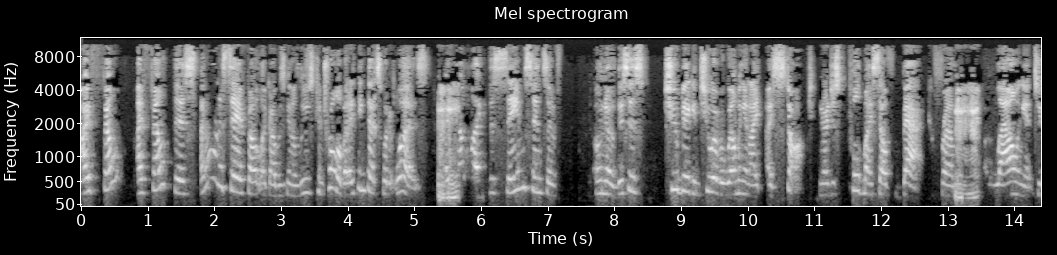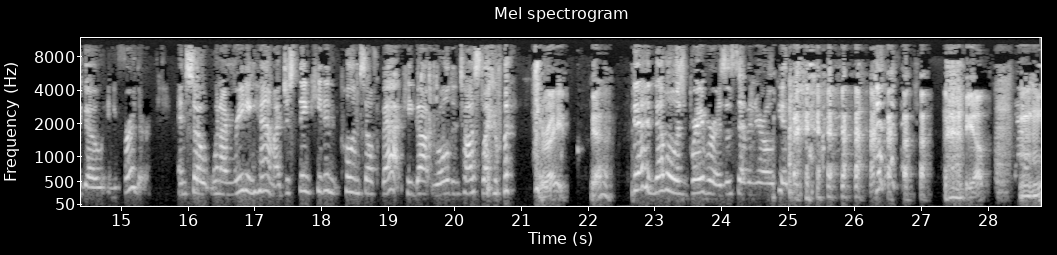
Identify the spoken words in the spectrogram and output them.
I felt I felt this, I don't want to say I felt like I was going to lose control, but I think that's what it was. Mm-hmm. I felt like the same sense of, oh no, this is too big and too overwhelming and I, I stopped. You know, I just pulled myself back from mm-hmm. allowing it to go any further. And so when I'm reading him, I just think he didn't pull himself back. He got rolled and tossed like a Right. Yeah. Yeah, Neville was braver as a seven year old kid. yep. Mm-hmm.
